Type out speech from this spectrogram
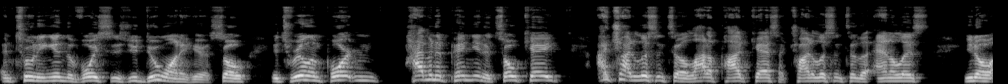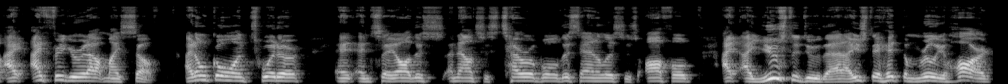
and tuning in the voices you do want to hear. So it's real important. Have an opinion. It's okay. I try to listen to a lot of podcasts. I try to listen to the analysts. You know, I, I figure it out myself. I don't go on Twitter and, and say, oh, this announcer is terrible. This analyst is awful. I, I used to do that. I used to hit them really hard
